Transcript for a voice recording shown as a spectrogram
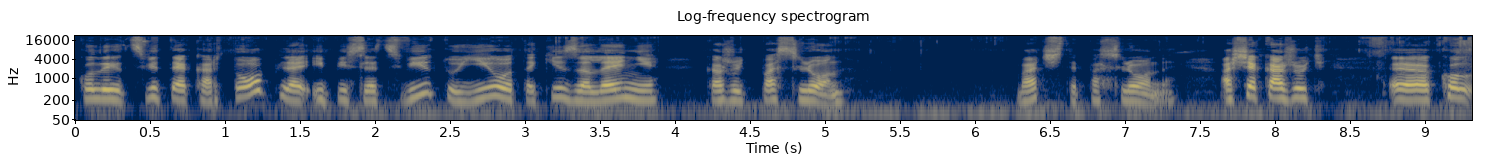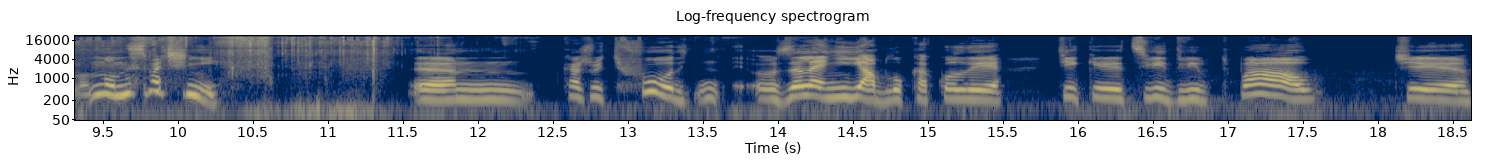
коли цвіте картопля, і після цвіту є отакі зелені кажуть, пасльон. Бачите, пасльони. А ще кажуть, е, ну, не смачні. Е, кажуть, фу, зелені яблука, коли тільки цвіт відпав, чи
